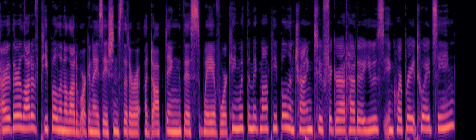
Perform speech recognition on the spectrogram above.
are there a lot of people and a lot of organizations that are adopting this way of working with the Mi'kmaq people and trying to figure out how to use incorporate two-eyed seeing?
